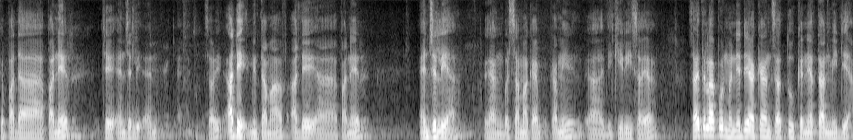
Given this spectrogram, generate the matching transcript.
kepada Panir, Cik Angeli, sorry, adik minta maaf, adik uh, Panir, Angelia yang bersama kami uh, di kiri saya. Saya telah pun menyediakan satu kenyataan media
